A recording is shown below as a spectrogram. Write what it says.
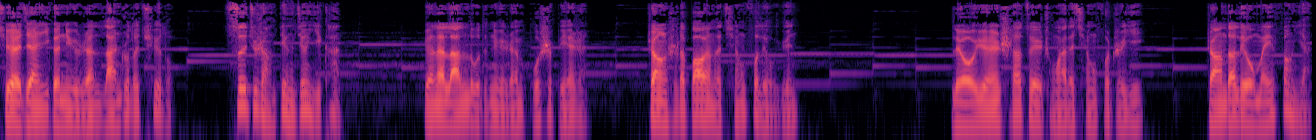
却见一个女人拦住了去路，司局长定睛一看，原来拦路的女人不是别人，正是他包养的情妇柳云。柳云是他最宠爱的情妇之一，长得柳眉凤眼，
